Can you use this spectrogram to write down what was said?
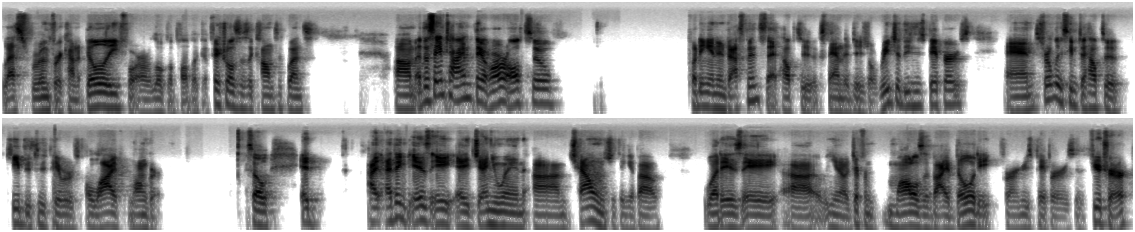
less room for accountability for our local public officials as a consequence. Um, at the same time, there are also putting in investments that help to expand the digital reach of these newspapers and certainly seem to help to keep these newspapers alive longer. So it, I, I think, is a, a genuine um, challenge to think about what is a uh, you know different models of viability for newspapers in the future.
